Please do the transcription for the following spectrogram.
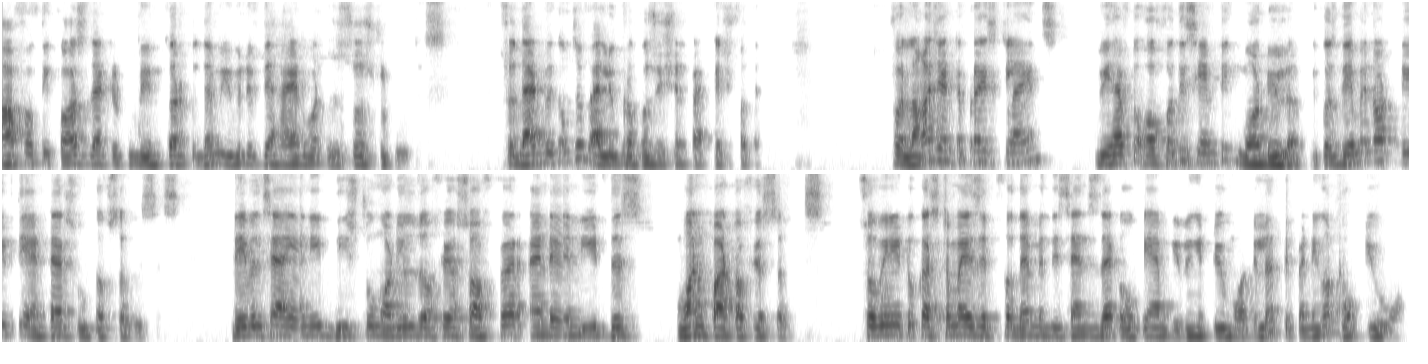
half of the cost that it would incur to them, even if they hired one resource to do this. So that becomes a value proposition package for them. For large enterprise clients, we have to offer the same thing modular because they may not need the entire suite of services. They will say, I need these two modules of your software and I need this one part of your service. So we need to customize it for them in the sense that, okay, I'm giving it to you modular depending on what you want.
